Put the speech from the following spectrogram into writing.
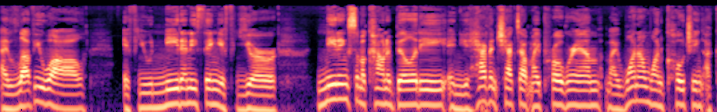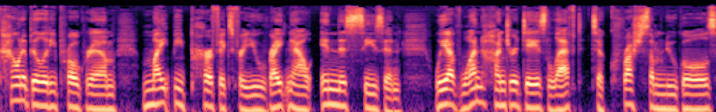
I love you all. If you need anything, if you're needing some accountability and you haven't checked out my program, my one on one coaching accountability program might be perfect for you right now in this season. We have 100 days left to crush some new goals,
